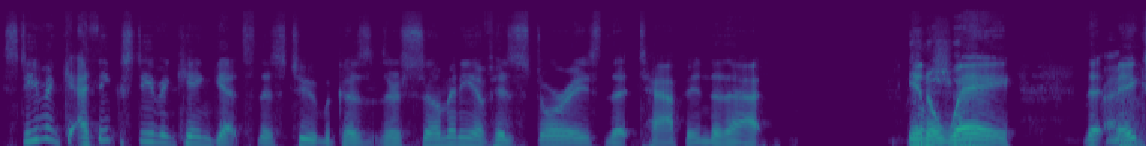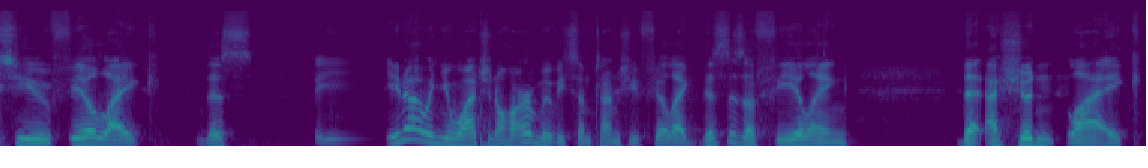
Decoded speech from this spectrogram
Stephen I think Stephen King gets this too because there's so many of his stories that tap into that in Oh, a sure. way that Right. makes you feel like this you know when you're watching a horror movie sometimes you feel like this is a feeling that I shouldn't like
